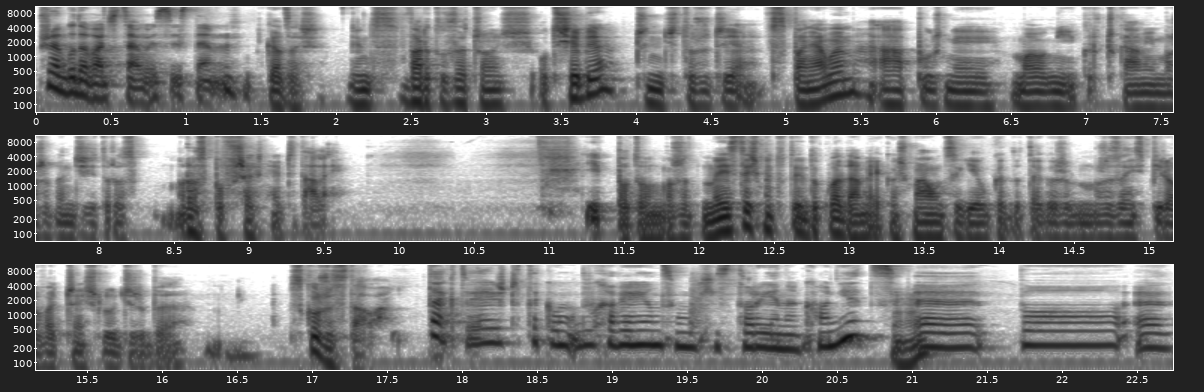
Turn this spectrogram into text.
przebudować cały system. Zgadza się. Więc warto zacząć od siebie, czynić to życie wspaniałym, a później małymi kroczkami może będzie się to roz, rozpowszechniać dalej. I po to może my jesteśmy tutaj, dokładamy jakąś małą cegiełkę do tego, żeby może zainspirować część ludzi, żeby skorzystała. Tak, to ja jeszcze taką uduchawiającą historię na koniec, mhm. E, bo e,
